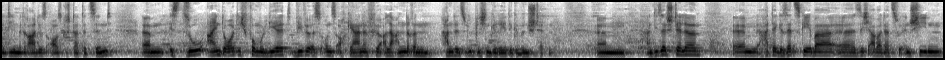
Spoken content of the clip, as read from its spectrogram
äh, die mit Radios ausgestattet sind, ähm, ist so eindeutig formuliert, wie wir es uns auch gerne für alle anderen handelsüblichen Geräte gewünscht hätten. Ähm, an dieser Stelle ähm, hat der Gesetzgeber äh, sich aber dazu entschieden,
